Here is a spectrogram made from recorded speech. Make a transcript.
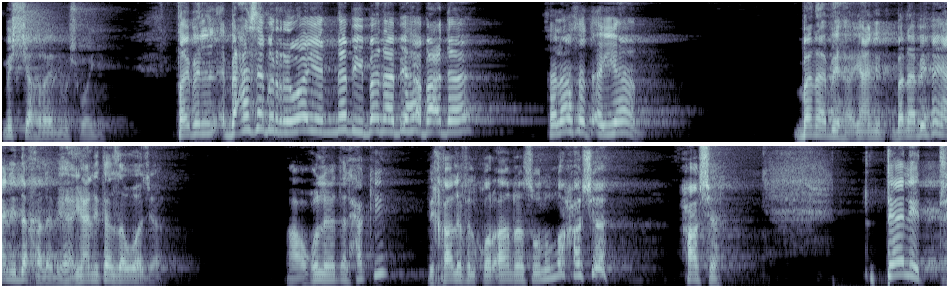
مش شهرين وشوية. طيب بحسب الرواية النبي بنى بها بعد ثلاثة أيام. بنى بها يعني بنى بها يعني دخل بها يعني تزوجها. معقول هذا الحكي؟ بخالف القرآن رسول الله؟ حاشاه حاشاه ثالث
